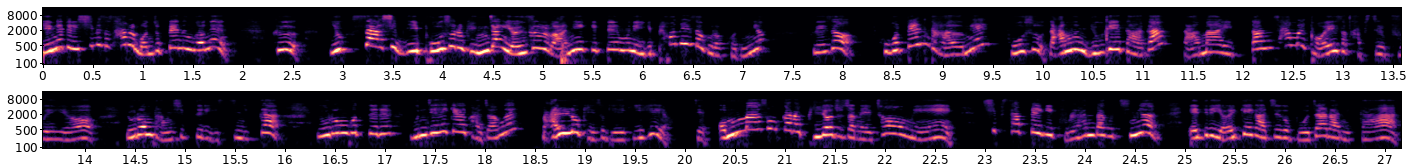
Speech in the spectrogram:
얘네들이 10에서 4를 먼저 빼는 거는 그 6, 4, 10 이 보수를 굉장히 연습을 많이 했기 때문에 이게 편해서 그렇거든요. 그래서 그걸 뺀 다음에 보수 남은 6에다가 남아있던 3을 더해서 값을 구해요. 이런 방식들이 있으니까 이런 것들을 문제 해결 과정을 말로 계속 얘기해요. 이제 엄마 손가락 빌려주잖아요. 처음에 14 빼기 9를 한다고 치면 애들이 10개 가지고 모자라니까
